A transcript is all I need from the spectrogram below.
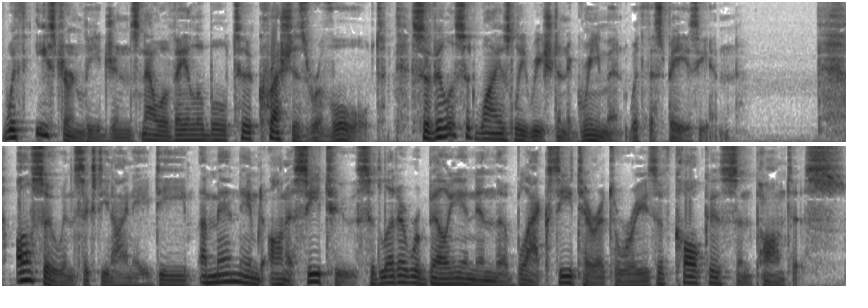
With eastern legions now available to crush his revolt, Civilis had wisely reached an agreement with Vespasian. Also in 69 AD, a man named Anicetus had led a rebellion in the Black Sea territories of Colchis and Pontus.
